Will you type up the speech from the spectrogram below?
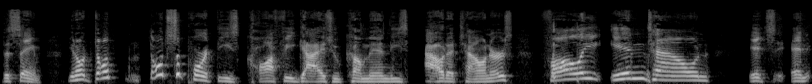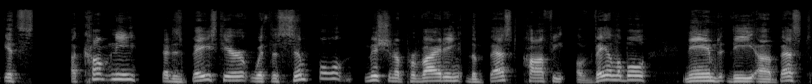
the same. You know, don't don't support these coffee guys who come in, these out of towners. Folly in town. It's and it's a company that is based here with the simple mission of providing the best coffee available, named the uh, best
